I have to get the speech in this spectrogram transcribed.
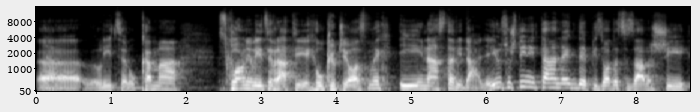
Da. uh, lice rukama, skloni lice, vrati, uključi osmeh i nastavi dalje. I u suštini ta negde epizoda se završi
